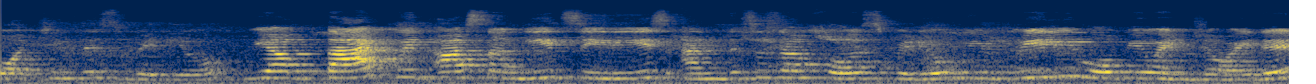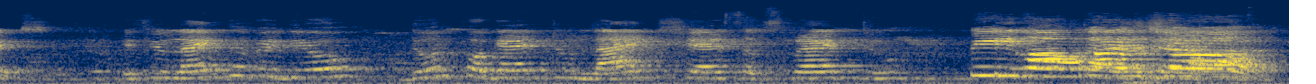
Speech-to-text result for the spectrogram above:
watching this video. We are back with our Sangeet series and this is our first video. We really hope you enjoyed it. If you like the video, don't forget to like, share, subscribe to Peacock Culture.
